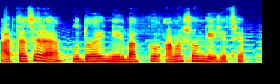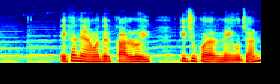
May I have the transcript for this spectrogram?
আর তাছাড়া উদয় নির্বাক্য আমার সঙ্গে এসেছে। এখানে আমাদের কারোরই কিছু করার নেই, উজান।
